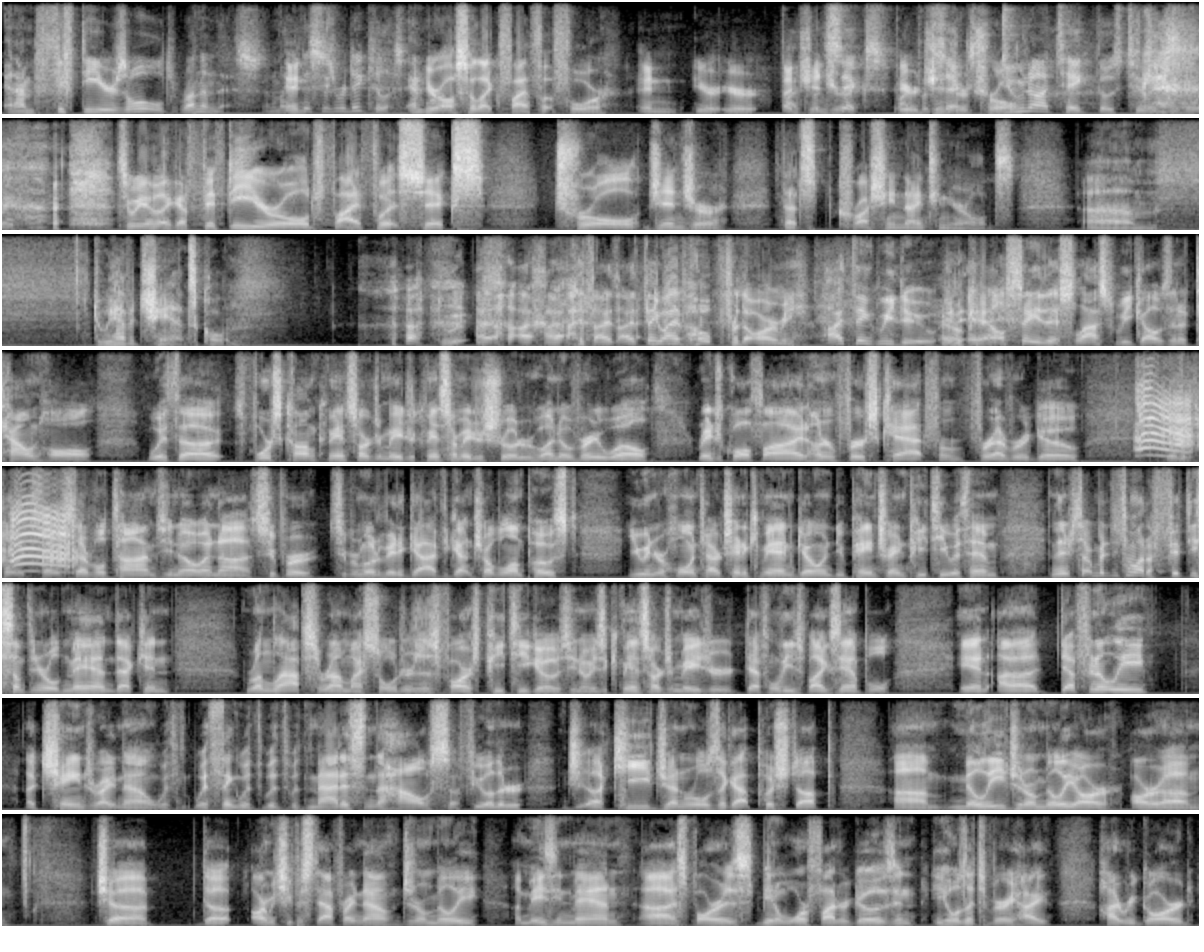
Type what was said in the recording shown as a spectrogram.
And I'm 50 years old running this. And I'm like, And this is ridiculous. And You're also like five foot four, and you're you're a ginger. six. You're a ginger six. troll. Do not take those two inches away from me. So we have like a 50 year old, five foot six troll ginger that's crushing 19 year olds. Um, do we have a chance, Colton? Do, we, I, I, I, I, I think do I have hope for the army? I think we do. And, Okay. and I'll say this. Last week I was in a town hall with uh, FORSCOM Command Sergeant Major, Command Sergeant Major Schroeder, who I know very well, Ranger qualified, 101st Cat from forever ago. Been deployed se- several times, you know, and uh, super super motivated guy. If you got in trouble on post, you and your whole entire chain of command go and do pain train PT with him. And they're talking, you're talking about a 50 something year old man that can run laps around my soldiers as far as PT goes. You know, he's a command sergeant major, definitely leads by example, and uh, definitely a change right now with with think with with with Mattis in the house, a few other uh, key generals that got pushed up. Um, Milley, General Milley, our our um, uh, the Army Chief of Staff right now, General Milley, amazing man uh, as far as being a warfighter goes, and he holds that to very high high regard.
